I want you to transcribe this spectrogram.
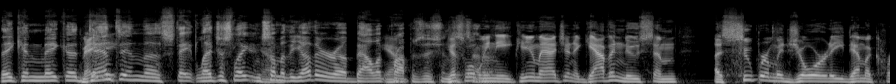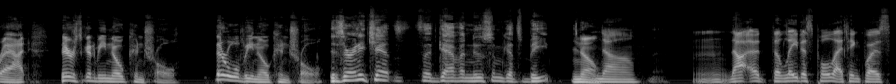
they can make a Maybe. dent in the state legislature and some of the other uh, ballot Yeah. propositions. Guess what we need? Can you imagine a Gavin Newsom, a supermajority Democrat? There's going to be no control. There will be no control. Is there any chance that Gavin Newsom gets beat? No. No. Mm, Not uh, the latest poll I think was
